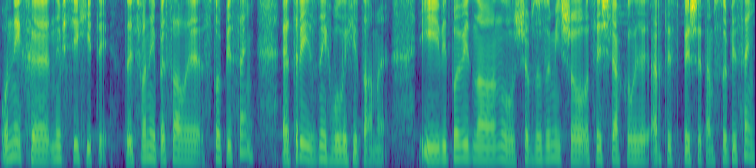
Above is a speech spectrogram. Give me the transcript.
у них не всі хіти. Тобто вони писали 100 пісень, три з них були хітами. І відповідно, ну, щоб зрозуміти, що оцей шлях, коли артист пише там 100 пісень,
